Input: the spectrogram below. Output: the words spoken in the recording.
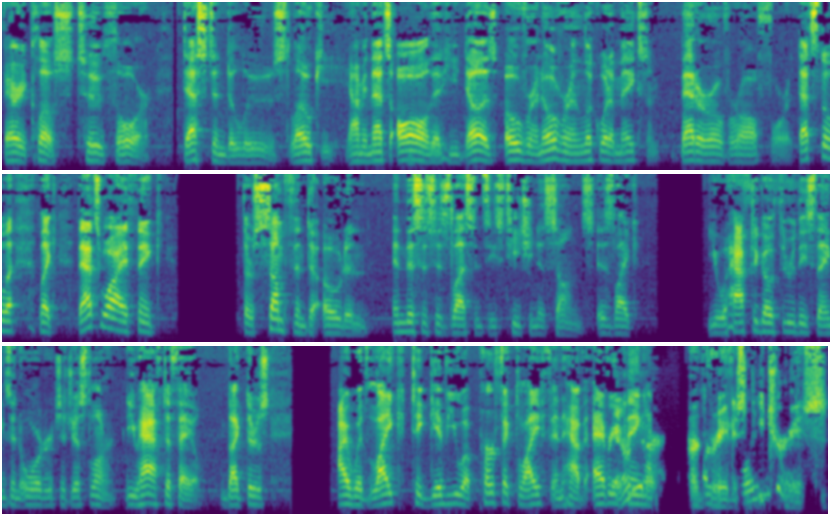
Very close to Thor. Destined to lose. Loki. I mean, that's all that he does over and over, and look what it makes him. Better overall for it. That's the, le- like, that's why I think there's something to Odin, and this is his lessons he's teaching his sons, is like, you have to go through these things in order to just learn. You have to fail. Like, there's, I would like to give you a perfect life and have everything. Failure. our greatest teacher is.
